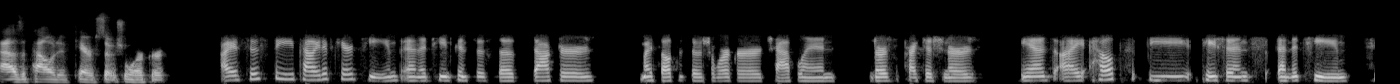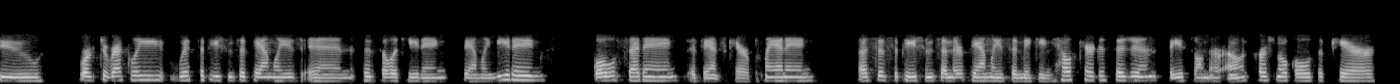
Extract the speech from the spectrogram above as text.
as a palliative care social worker? I assist the palliative care team, and the team consists of doctors, myself, a social worker, chaplain, nurse practitioners, and I help the patients and the team to work directly with the patients and families in facilitating family meetings, goal setting, advanced care planning, assist the patients and their families in making healthcare decisions based on their own personal goals of care,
